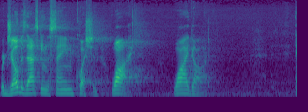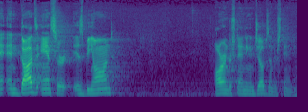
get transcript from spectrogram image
where Job is asking the same question Why? Why God? And God's answer is beyond our understanding and Job's understanding.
